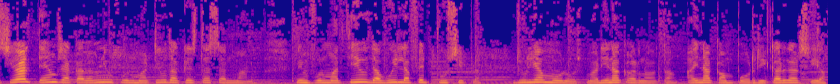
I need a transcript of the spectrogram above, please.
Informació del temps acabem l'informatiu d'aquesta setmana. L'informatiu d'avui l'ha fet possible Júlia Morós, Marina Carnota, Aina Campos, Ricard Garcia,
